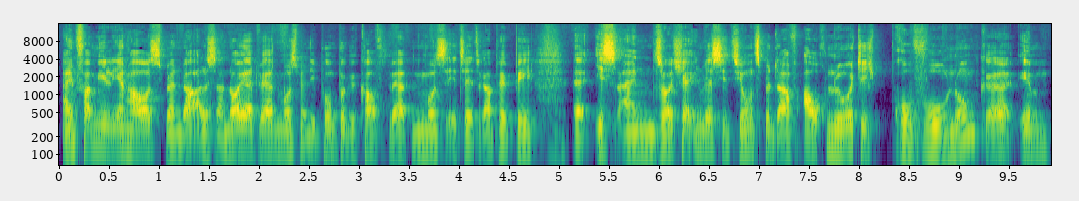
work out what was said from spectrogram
Einfamilienhaus, wenn da alles erneuert werden muss, wenn die Pumpe gekauft werden muss, etc. pp. Äh, ist ein solcher Investitionsbedarf auch nötig pro Wohnung äh, im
